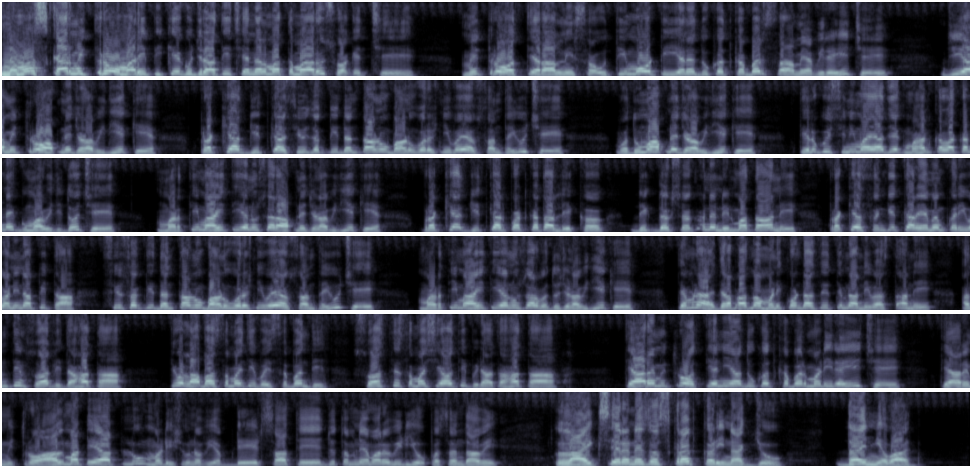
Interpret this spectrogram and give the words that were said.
નમસ્કાર મિત્રો મારી પીકે ગુજરાતી ચેનલમાં તમારું સ્વાગત છે. મિત્રો, અત્યારે હાલની સૌથી મોટી અને દુઃખદ ખબર સામે આવી રહી છે. જી આ મિત્રો, આપને જણાવી દઈએ કે પ્રખ્યાત ગીતકાર શિવશક્તિ દંતાનું બાણું વર્ષની વયે અવસાન થયું છે. વધુમાં આપને જણાવી દઈએ કે તેલુગુ સિનેમાએ આજે એક મહાન કલાકારને ગુમાવી દીધો છે. મળતી માહિતી અનુસાર આપને જણાવી દઈએ કે પ્રખ્યાત ગીતકાર, પટકથા લેખક, દિગ્દર્શક અને નિર્માતા અને પ્રખ્યાત સંગીતકાર એમ એમ કરીવાનીના પિતા શિવશક્તિ દંતાનું બાણું વર્ષની વયે અવસાન થયું છે. મળતી માહિતી અનુસાર વધુ જણાવી દઈએ કે, તેમણે હૈદરાબાદમાં મણિકોંડા સ્થિત તેમના નિવાસસ્થાને અંતિમ શ્વાસ લીધા હતા. તેઓ લાંબા સમયથી વય સંબંધિત સ્વાસ્થ્ય સમસ્યાઓથી પીડાતા હતા. ત્યારે મિત્રો, અત્યારની આ દુઃખદ ખબર મળી રહી છે. ત્યારે મિત્રો, હાલ માટે આટલું. મળીશું નવી અપડેટ સાથે. જો તમને અમારો વીડિયો પસંદ આવે લાઇક શેર અને સબસ્ક્રાઈબ કરી નાખજો. धन्यवाद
